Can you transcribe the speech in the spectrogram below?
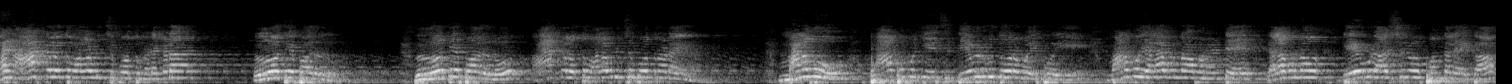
ఆయన ఆకలితో అలవడించిపోతున్నాడు. ఎక్కడ? లోతే బాలులు ఆకలితో అలవడించిపోతున్నాడు ఆయన. మనము పాపము చేసి దేవుడికి దూరం అయిపోయి మనము ఎలా ఉన్నామనంటే ఎలా ఉన్నాం దేవుడు ఆశీర్వం పొందలేక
